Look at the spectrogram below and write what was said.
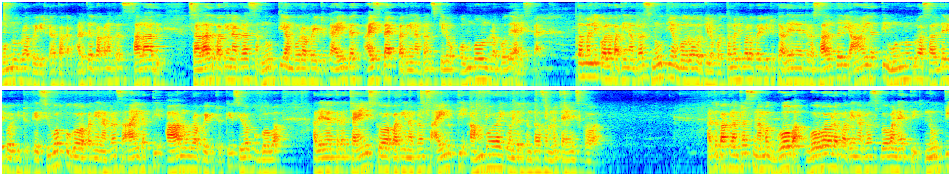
முந்நூறுரூவா போய்கிட்டு இருக்கிறத பார்க்கலாம். அடுத்து பார்க்கலாம் ஃப்ரெண்ட்ஸ் சலாது. சலாது பார்த்தீங்கன்னா ஃப்ரெண்ட்ஸ் நூற்றி ஐம்பது ரூபா போயிட்டு இருக்கு ஐ பேக் ஐஸ் பேக் பார்த்தீங்கன்னா ஃப்ரெண்ட்ஸ் கிலோ ஒம்பது ரூபா போகுது ஐஸ் பேக் கொத்தமல்லி கொலை பார்த்தீங்கன்னா ஃப்ரெண்ட்ஸ் நூற்றி ஐம்பது ரூபா ஒரு கிலோ கொத்தமல்லி கொலை போய்கிட்டு இருக்கு அதே நேரத்தில் சல்தரி ஆயிரத்தி முந்நூறுரூவா சல்தரி போய்கிட்டு இருக்கு சிவப்பு கோவா பார்த்தீங்கன்னா ஃப்ரெண்ட்ஸ் ஆயிரத்தி அறநூறுவா போய்கிட்டு இருக்கு சிவப்பு கோவா. அதே நேரத்தில் சைனீஸ் கோவா பார்த்தீங்கன்னா ஃப்ரெண்ட்ஸ் ஐநூற்றி ஐம்பது ரூபாய்க்கு வந்திருக்குன்னு தான் சொல்லணும் சைனீஸ் கோவா. அடுத்து பார்க்கலாம் ஃப்ரெண்ட்ஸ் நம்ம கோவா. கோவாவில் பார்த்தீங்கன்னா ஃப்ரெண்ட்ஸ் கோவா நேற்று நூற்றி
